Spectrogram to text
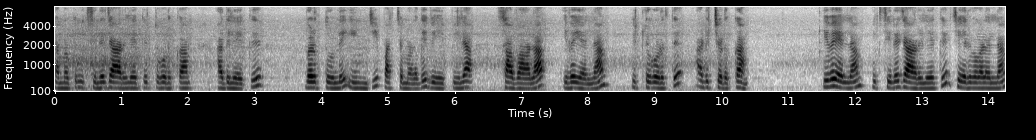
നമ്മൾക്ക് മിക്സിന്റെ ജാറിലേക്ക് ഇട്ട് കൊടുക്കാം. അതിലേക്ക് വെളുത്തുള്ളി ഇഞ്ചി പച്ചമുളക് വേപ്പില സവാള ഇവയെല്ലാം ഇട്ട് കൊടുത്ത് അടിച്ചെടുക്കാം. ഇവയെല്ലാം മിക്സിയുടെ ജാറിലേക്ക് ചേരുവകളെല്ലാം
